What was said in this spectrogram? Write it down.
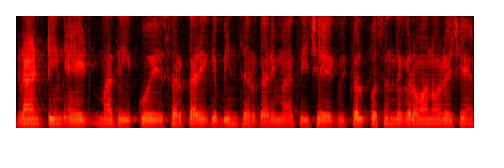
ગ્રાન્ટીન એડમાંથી કોઈ સરકારી કે બિન સરકારીમાંથી છે, એક વિકલ્પ પસંદ કરવાનો રહેશે.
